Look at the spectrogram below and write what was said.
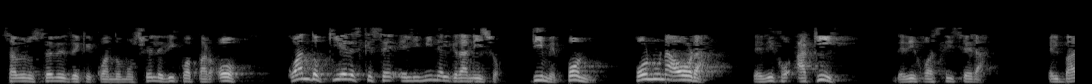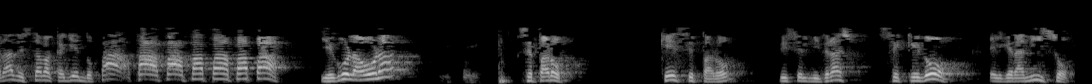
Saben ustedes de que cuando Moshe le dijo a Paró, ¿cuándo quieres que se elimine el granizo? Dime, pon, pon una hora. Le dijo, aquí. Le dijo, así será. El barad estaba cayendo, pa, pa, pa, pa, pa, pa, pa. Llegó la hora, se paró. ¿Qué se paró? Dice el Midrash, se quedó el granizo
